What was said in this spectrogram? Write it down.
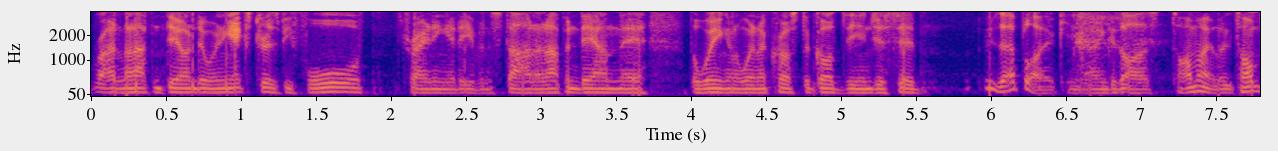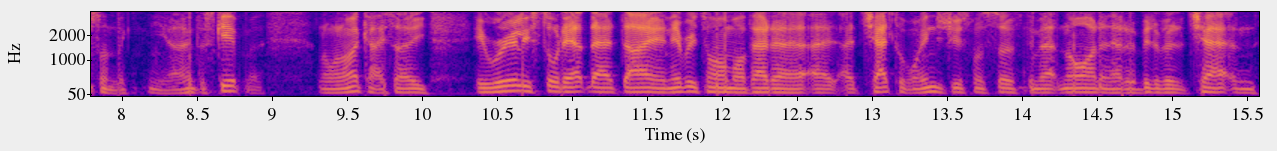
running up and down doing extras before training had even started up and down there the wing, and I went across to Godsey and just said, who's that bloke? You know, because I was Tomo, Luke Thompson, the, you know, the skip. And I went, okay. So he really stood out that day. And every time I've had a, a, a chat to him, I introduced myself to him that night and had a bit of a chat. And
